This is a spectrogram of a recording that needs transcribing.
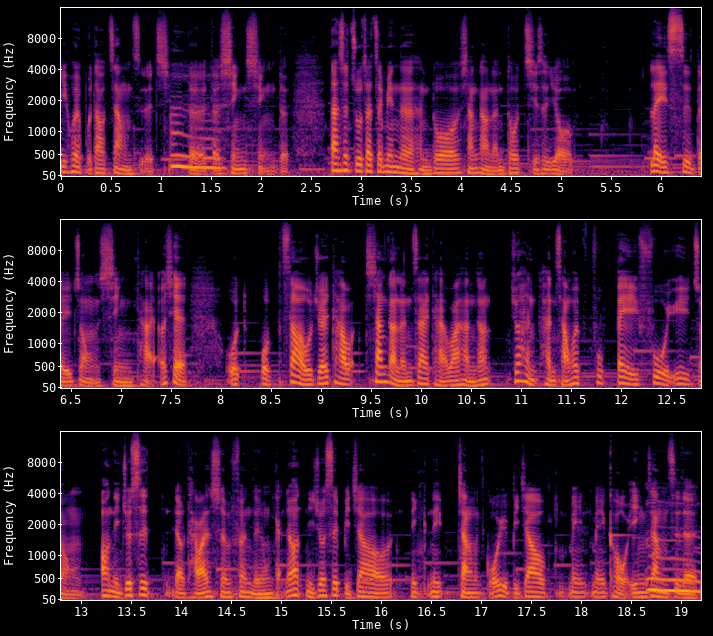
意会不到这样子的情的的心情的，但是住在这边的很多香港人都其实有类似的一种心态，而且我我不知道，我觉得台湾香港人在台湾很常就很很常会赋被赋予一种哦，你就是有台湾身份的那种感觉，然后你就是比较你你讲国语比较没没口音这样子的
